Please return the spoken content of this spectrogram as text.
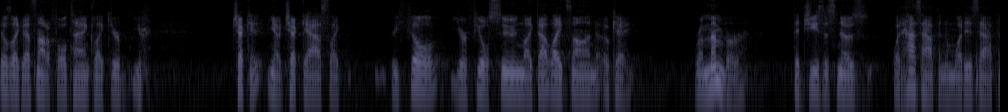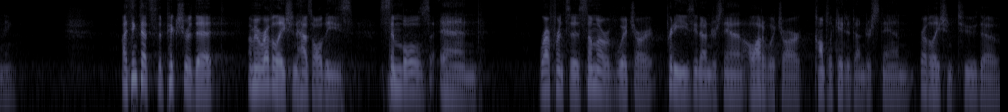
Feels like that's not a full tank, like you're, you're check it, you know, check gas, like refill your fuel soon, like that light's on. Okay. Remember that Jesus knows what has happened and what is happening. I think that's the picture that, I mean, Revelation has all these symbols and references, some of which are pretty easy to understand, a lot of which are complicated to understand. Revelation 2, though,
